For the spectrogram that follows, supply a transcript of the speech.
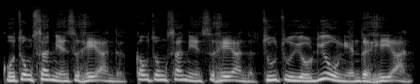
国中三年是黑暗的，高中三年是黑暗的，足足有六年的黑暗。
